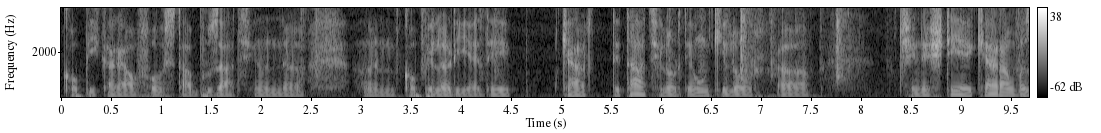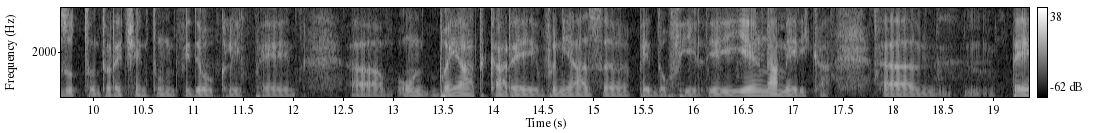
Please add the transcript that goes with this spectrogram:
copii care au fost abuzați în, în copilărie de chiar de taților, de unchilor, Cine știe, chiar am văzut recent un videoclip pe uh, un băiat care vânează pedofil. E, e în America. Uh, pe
